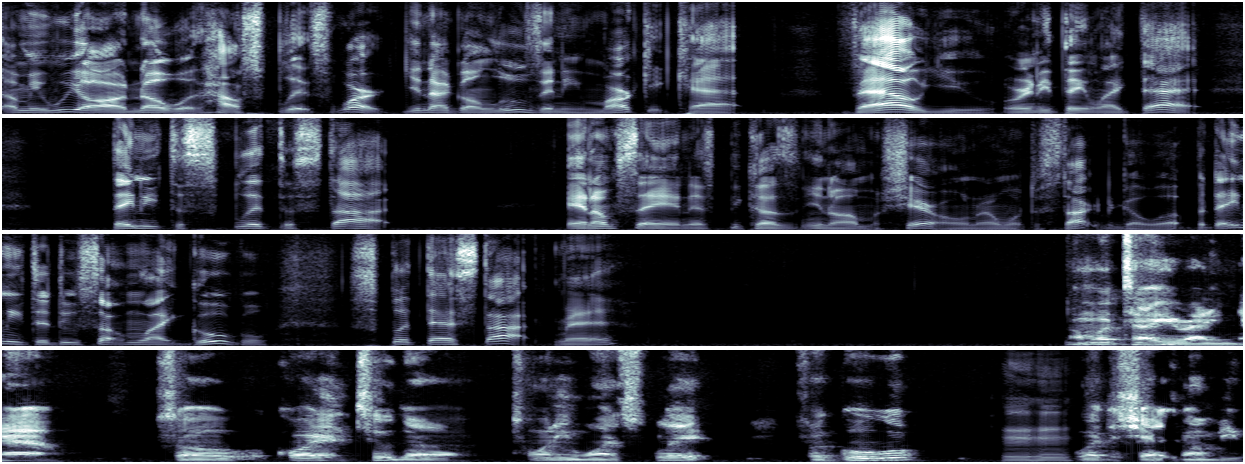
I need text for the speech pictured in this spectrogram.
I mean, we all know what how splits work. You're not gonna lose any market cap value or anything like that. They need to split the stock. And I'm saying this because, you know, I'm a share owner. I want the stock to go up. But they need to do something like Google, split that stock, man. I'm gonna tell you right now. So according to the 21 split for Google, Mm-hmm. what the share's gonna be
